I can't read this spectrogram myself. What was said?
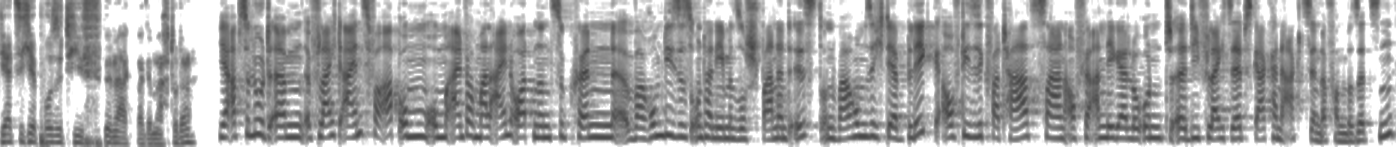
die hat sich hier positiv bemerkbar gemacht, oder? Ja, absolut. Ähm, vielleicht eins vorab, um, um einfach mal einordnen zu können, warum dieses Unternehmen so spannend ist und warum sich der Blick auf diese Quartalszahlen auch für Anleger lohnt, äh, die vielleicht selbst gar keine Aktien davon besitzen.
